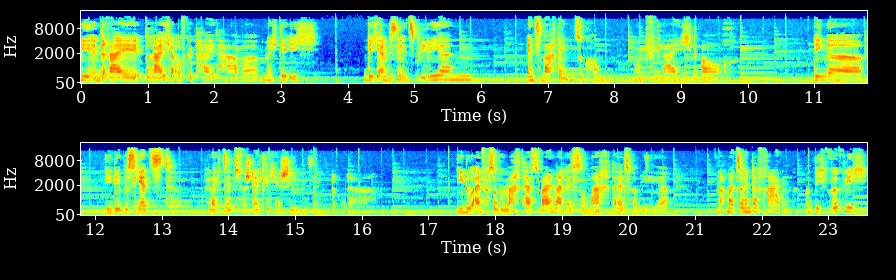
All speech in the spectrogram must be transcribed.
mir in drei Bereiche aufgeteilt habe, möchte ich dich ein bisschen inspirieren, ins Nachdenken zu kommen und vielleicht auch Dinge, die dir bis jetzt vielleicht selbstverständlich erschienen sind oder die du einfach so gemacht hast, weil man es so macht als Familie, nochmal zu hinterfragen und dich wirklich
